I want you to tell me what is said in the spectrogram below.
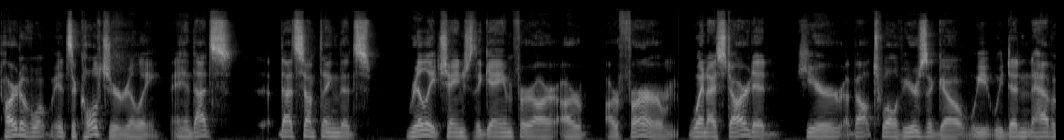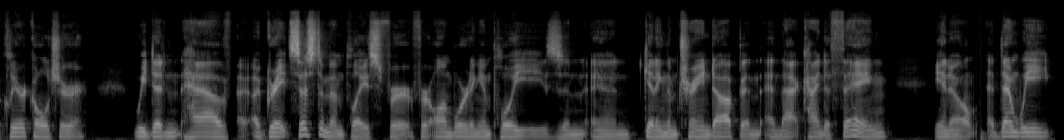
part of what it's a culture really and that's that's something that's really changed the game for our our, our firm when i started here about 12 years ago we we didn't have a clear culture. We didn't have a great system in place for for onboarding employees and and getting them trained up and and that kind of thing you know. And then we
